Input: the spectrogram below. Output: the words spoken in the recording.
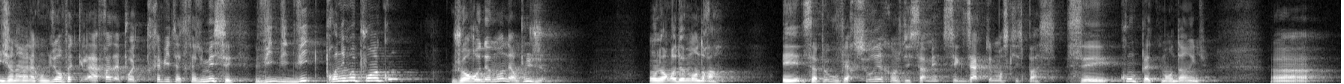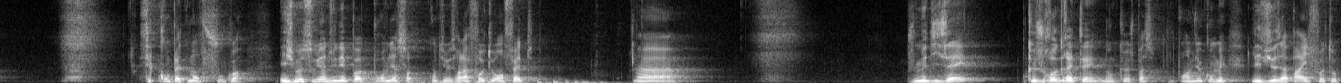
Et j'en arrive à la conclusion, en fait, la phrase, elle pourrait très vite être résumée, c'est vite, vite, vite, prenez-moi pour un con. J'en redemande et en plus, on en redemandera. Et ça peut vous faire sourire quand je dis ça, mais c'est exactement ce qui se passe. C'est complètement dingue. Euh, c'est complètement fou, quoi. Et je me souviens d'une époque, pour revenir continuer sur la photo, en fait, euh, je me disais que je regrettais, donc je passe pour un vieux con, mais les vieux appareils photo.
